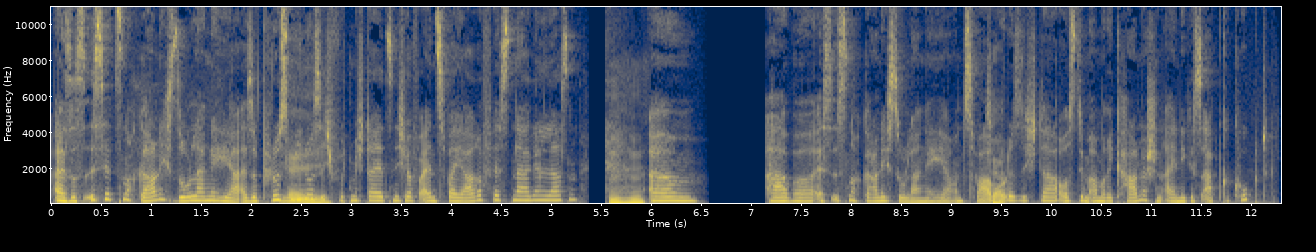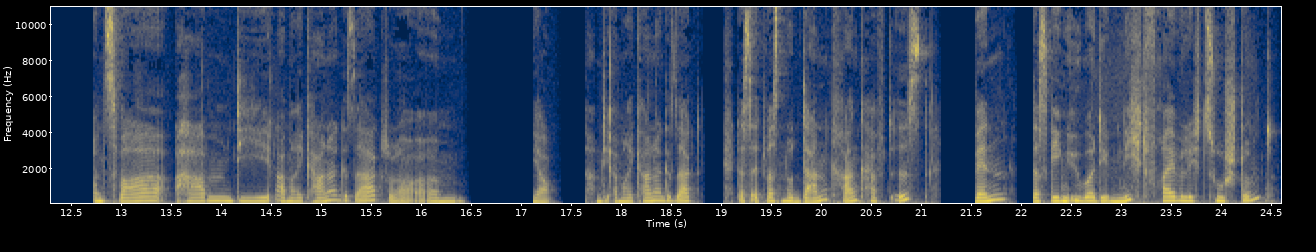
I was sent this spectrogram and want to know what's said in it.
also es ist jetzt noch gar nicht so lange her. Also plus Yay. minus, ich würde mich da jetzt nicht auf ein, zwei Jahre festnageln lassen. Mhm. Ähm, aber es ist noch gar nicht so lange her. Und zwar Tja. wurde sich da aus dem Amerikanischen einiges abgeguckt. Und zwar haben die Amerikaner gesagt, oder ähm, ja, haben die Amerikaner gesagt, dass etwas nur dann krankhaft ist, wenn das Gegenüber dem nicht freiwillig zustimmt,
